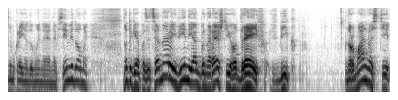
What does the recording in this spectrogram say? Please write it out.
В Україні, думаю, не, не всім відомий. Ну, такий опозиціонер, і він якби нарешті його дрейф в бік нормальності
